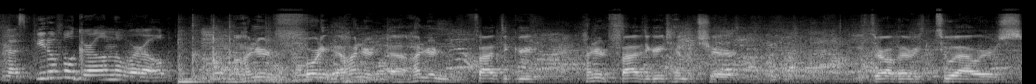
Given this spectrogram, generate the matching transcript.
the most beautiful girl in the world. 140, 100, uh, 105 degree, 105 degree temperature. You throw up every two hours.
